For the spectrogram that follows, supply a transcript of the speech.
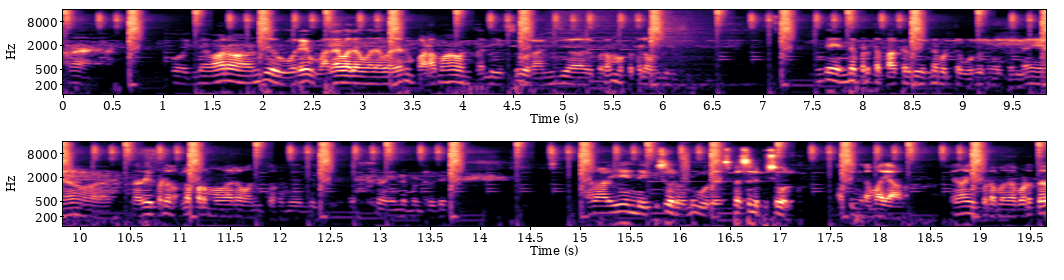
ஆனால் இப்போது இந்த வாரம் வந்து ஒரே வத வத வத வதன்னு படமாக வந்து தள்ளிடுச்சு ஒரு அஞ்சு ஆறு படம் பக்கத்தில் வந்துருச்சு. எங்கே எந்த படத்தை பார்க்குறது எந்த படத்தை விடுறதுனே தெரியல. ஏன்னா நிறைய படம் நல்ல படமாக வேறு வந்து தொடர்ந்து வந்துருச்சு. என்ன பண்ணுறது அதனாலேயே இந்த எபிசோடு வந்து ஒரு ஸ்பெஷல் எபிசோடு அப்படிங்கிற மாதிரி ஆகலாம் ஏன்னா இப்போ நம்ம அந்த படத்தை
